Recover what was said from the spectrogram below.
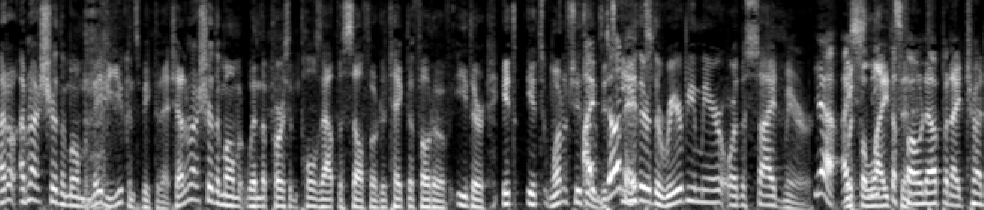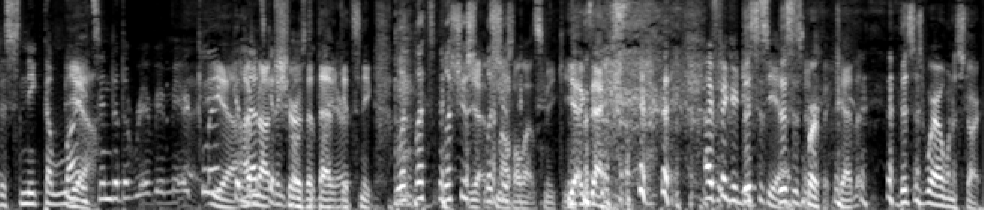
I don't. I'm not sure the moment. Maybe you can speak to that, Chad. I'm not sure the moment when the person pulls out the cell phone to take the photo of either. It's it's one of two things. I've it's done it. either the rearview mirror or the side mirror. yeah, I with the sneak lights the phone it. up and I try to sneak the lights Yeah. into the rearview mirror. Click, Yeah, and I'm not sure that that later. gets sneaked. Let, let's let's just Yeah, let's it's not just all that sneaky. Yeah, exactly. I figured this is see this it. is perfect. Yeah, this is where I want to start.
